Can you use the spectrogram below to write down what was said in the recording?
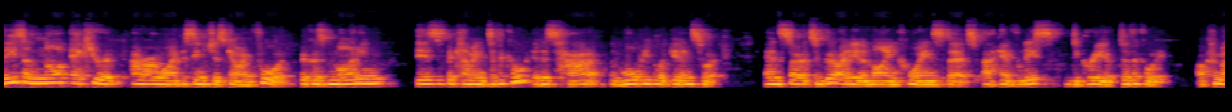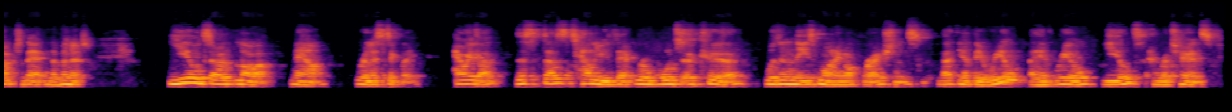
these are not accurate ROI percentages going forward because mining is becoming difficult. It is harder the more people that get into it. And so it's a good idea to mine coins that uh, have less degree of difficulty. I'll come up to that in a minute. Yields are lower now, realistically. However, this does tell you that rewards occur within these mining operations. That you know, they're real, they have real yields and returns.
